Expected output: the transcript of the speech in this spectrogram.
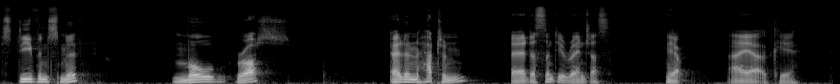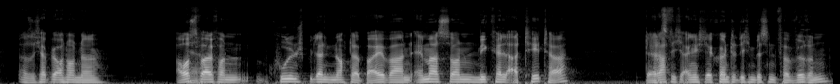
Steven Smith, Mo Ross, Alan Hutton. Äh, das sind die Rangers. Ja. Ah ja, okay. Also ich habe ja auch noch eine Auswahl von coolen Spielern, die noch dabei waren. Emerson, Mikel Arteta. Da Was? dachte ich eigentlich, der könnte dich ein bisschen verwirren.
